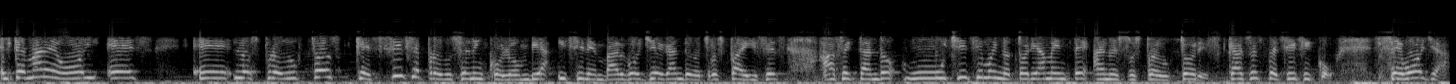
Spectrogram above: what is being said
El tema de hoy es eh, los productos que sí se producen en Colombia y sin embargo llegan de otros países afectando muchísimo y notoriamente a nuestros productores. Caso específico, cebolla.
